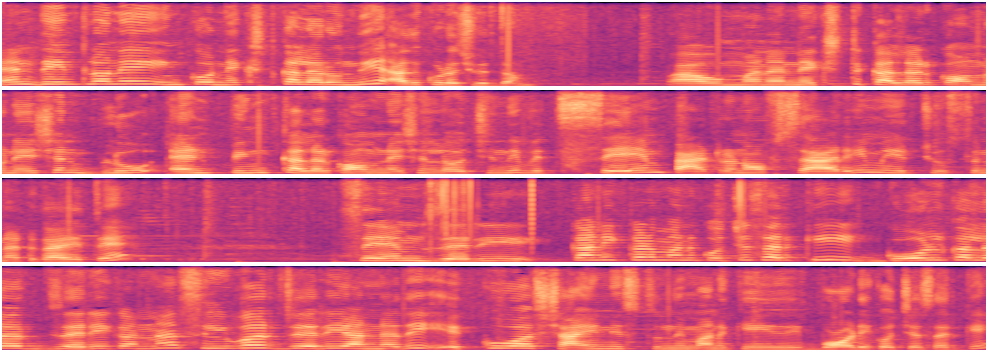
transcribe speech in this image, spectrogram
అండ్ దీంట్లోనే ఇంకో నెక్స్ట్ కలర్ ఉంది. అది కూడా చూద్దాం. మన next colour combination blue and pink colour కాంబినేషన్లో వచ్చింది with same pattern of sari మీరు చూస్తున్నట్టుగా అయితే సేమ్ జెరీ కానీ ఇక్కడ మనకు వచ్చేసరికి గోల్డ్ కలర్ జెరీ కన్నా సిల్వర్ జెరీ అన్నది ఎక్కువ షైన్ ఇస్తుంది మనకి బాడీకి వచ్చేసరికి.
